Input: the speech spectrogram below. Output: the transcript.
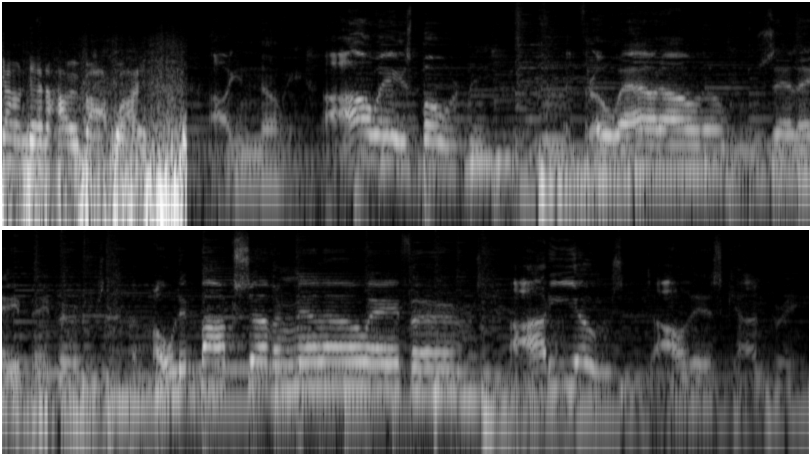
going down the Hobart way. Oh, you know he ah, always bored me and throw out all those LA papers, the molded box of vanilla wafers. Adios to all this concrete.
